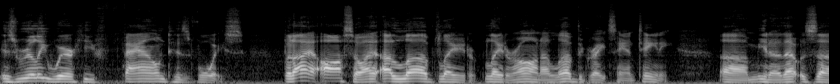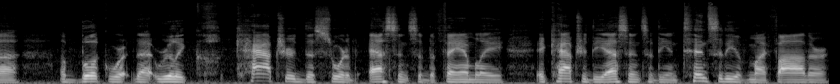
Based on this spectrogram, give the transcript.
is really where he found his voice. But I also I, I loved later later on. I loved The Great Santini. Um, you know that was uh, a book where, that really c- captured the sort of essence of the family. It captured the essence of the intensity of my father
